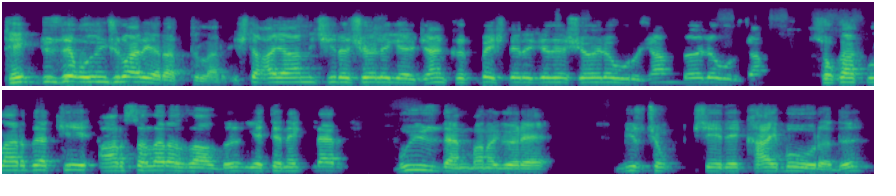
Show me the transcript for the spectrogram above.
tek düze oyuncular yarattılar. İşte ayağın içine şöyle geleceksin, 45 derecede şöyle vuracaksın, böyle vuracaksın. Sokaklardaki arsalar azaldı, yetenekler bu yüzden bana göre birçok şeyde kayba uğradı.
